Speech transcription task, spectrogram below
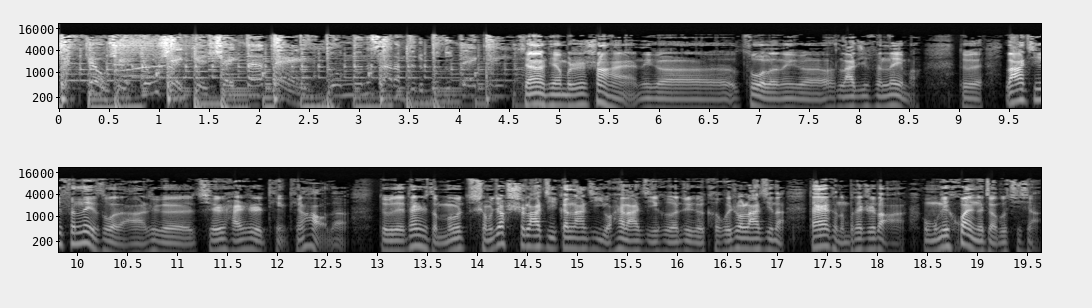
前两天不是上海那个做了那个垃圾分类嘛，对不对？垃圾分类做的啊，这个其实还是挺挺好的，对不对？但是怎么什么叫湿垃圾、干垃圾、有害垃圾和这个可回收垃圾呢？大家可能不太知道啊。我们可以换一个角度去想，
